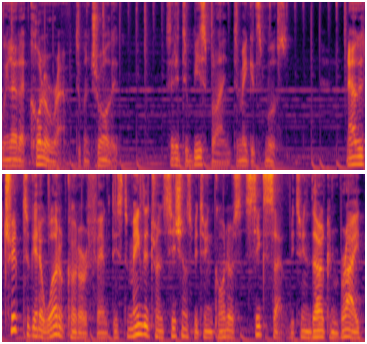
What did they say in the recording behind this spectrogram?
we'll add a color ramp to control it. Set it to B-spline to make it smooth. Now the trick to get a watercolor effect is to make the transitions between colors zigzag between dark and bright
